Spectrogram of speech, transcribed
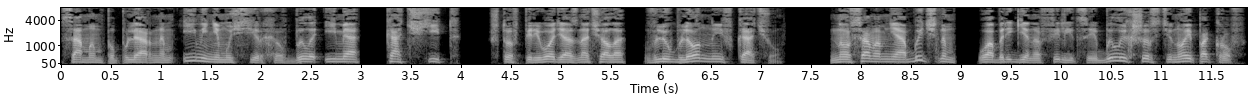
Самым популярным именем у сирхов было имя Качхит, что в переводе означало «влюбленный в Качу». Но самым необычным у аборигенов Фелиции был их шерстяной покров.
